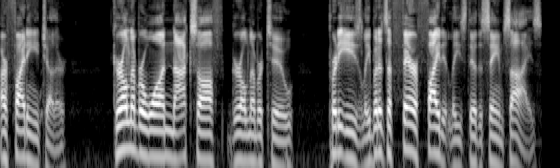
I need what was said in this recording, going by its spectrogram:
are fighting each other. Girl number one knocks off girl number two pretty easily, but it's a fair fight at least. They're the same size.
